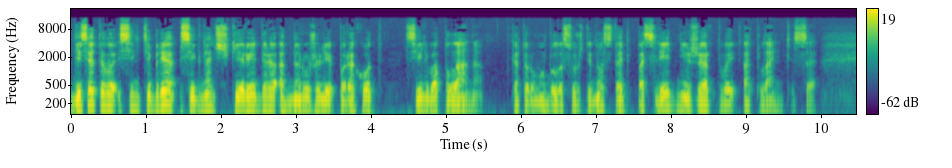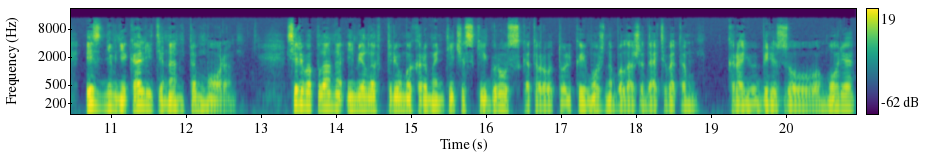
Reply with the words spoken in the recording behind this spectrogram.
10 сентября сигнальщики рейдера обнаружили пароход «Сильваплана», которому было суждено стать последней жертвой Атлантиса. Из дневника лейтенанта Мора. Сильвоплана имела в трюмах романтический груз, которого только и можно было ожидать в этом краю бирюзового моря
